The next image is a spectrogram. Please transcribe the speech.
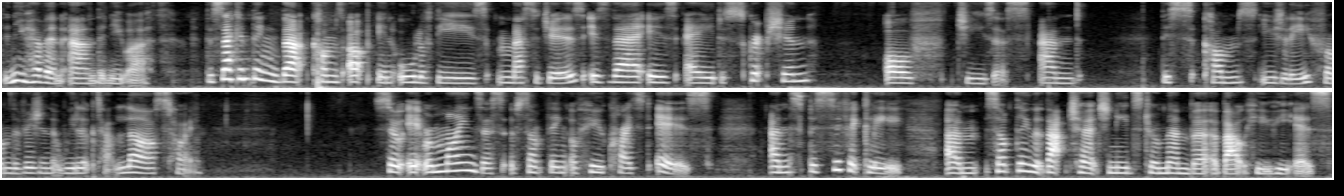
the new heaven and the new earth. The second thing that comes up in all of these messages is there is a description of Jesus, and this comes usually from the vision that we looked at last time. So it reminds us of something of who Christ is, and specifically um, something that that church needs to remember about who he is.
